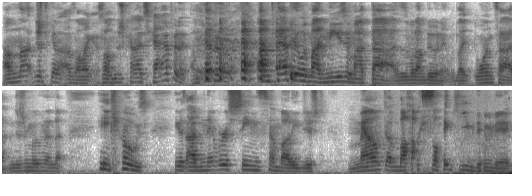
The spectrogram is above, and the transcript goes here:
I'm not just gonna." I was like, "So I'm just kind of tapping it. I'm tapping it. I'm tapping it with my knees and my thighs. Is what I'm doing it with, like one side and just moving it up." He goes, "He goes, I've never seen somebody just mount a box like you do, Nick."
